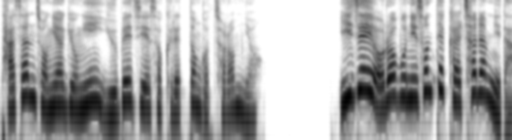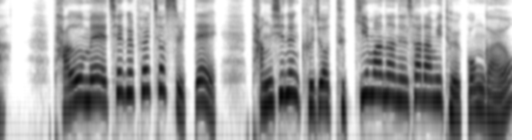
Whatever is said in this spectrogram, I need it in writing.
다산 정약용이 유배지에서 그랬던 것처럼요. 이제 여러분이 선택할 차례입니다. 다음에 책을 펼쳤을 때 당신은 그저 듣기만 하는 사람이 될 건가요?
